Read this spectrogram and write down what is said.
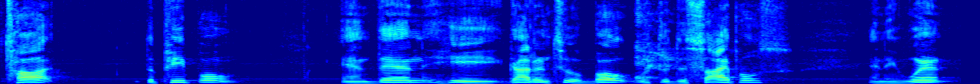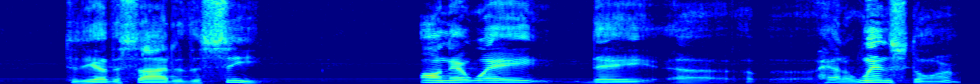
taught the people, and then he got into a boat with the disciples, and he went to the other side of the sea. On their way, they uh, had a windstorm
